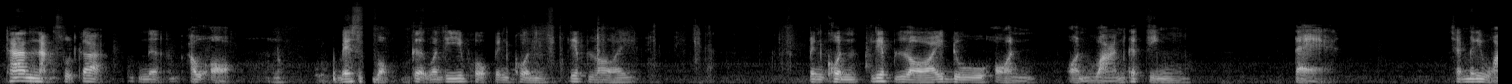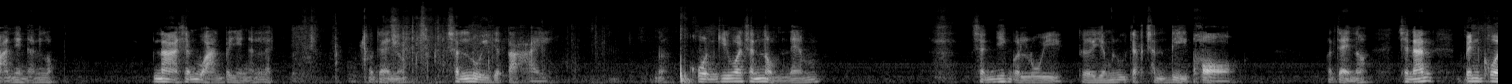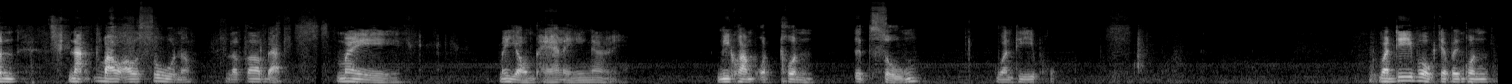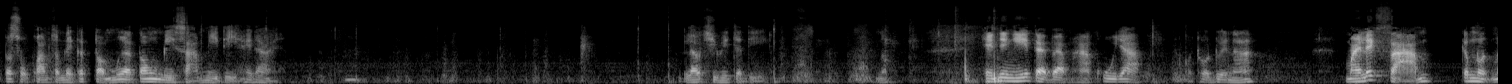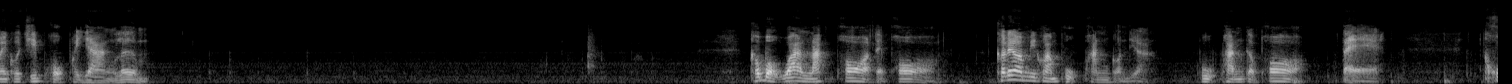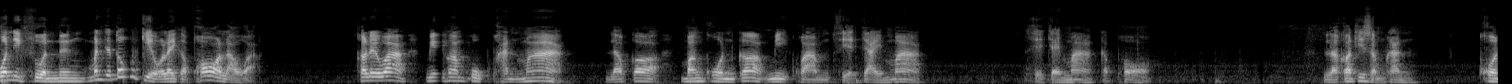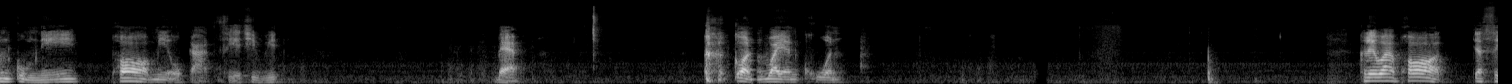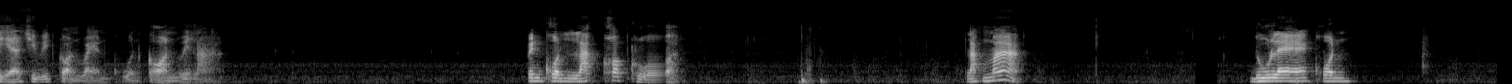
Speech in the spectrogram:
ถ้าหนักสุดก็เนื้อเอาออกเบสบอกเกิดวันที่ยี่หกเป็นคนเรียบร้อย เป็นคนเรียบร้อยดูอ่อน อ่อนหวานก็จริง แต่ ฉันไม่ได้หวานอย่างนั้นหรอก หน้าฉันหวานไปอย่างนั้นแหละ เข้าใจเนาะฉันลุยจะตายนะคนคิดว่าฉันหน่อมแนมฉันยิ่งกว่าลุย เธอยังไม่รู้จักฉันดีพอเข้าใจเนาะฉะนั้นเป็นคนหนักเบาเอาสู้เนาะแล้วก็แบบไม่ไม่ยอมแพ้อะไรง่ายๆ มีความอดทน อึดสูง วันที่ยี่หกวันที่ยี่หกจะเป็นคนประสบความสำเร็จก็ต่อเมื่อต้องมีสามีดีให้ได้ แล้วชีวิตจะดีเนาะเห็นอย่างนี้แต่แบบหาคู่ยากขอโทษด้วยนะ หมายเลขสามกำหนดไมโครชิปหกพยางเริ่ม เขาบอกว่ารักพ่อแต่พ่อเขาเรียกว่ามีความผูกพันก่อนเดียวผูกพันกับพ่อ แต่คนอีกส่วนหนึ่งมันจะต้องเกี่ยวอะไรกับพ่อเราอะ่ะเขาเรียกว่ามีความผูกพันมาก แล้วก็บางคนก็มีความเสียใจมาก เสียใจมากกับพ่อ แล้วก็ที่สำคัญ คนกลุ่มนี้พ่อมีโอกาสเสียชีวิต แบบ ก่อนวัยอันควร เขาเรียกว่าพ่อจะเสียชีวิตก่อนวัยอันควรก่อนเวลา เป็นคนรักครอบครัว รักมาก ดูแลคน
